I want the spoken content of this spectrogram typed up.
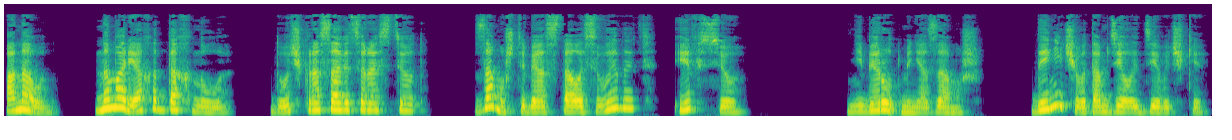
Она вон на морях отдохнула. Дочь красавица растет. Замуж тебя осталось выдать, и все. Не берут меня замуж. Да и нечего там делать девочки,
